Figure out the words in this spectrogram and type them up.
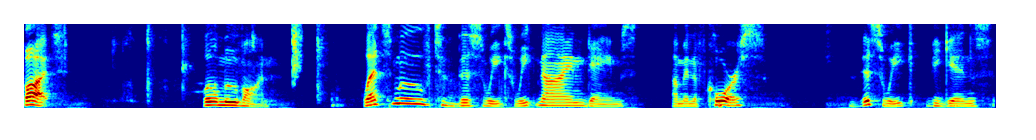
but we'll move on. Let's move to this week's week nine games. Um, and of course, this week begins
